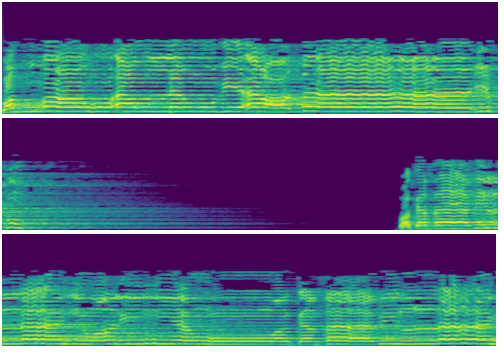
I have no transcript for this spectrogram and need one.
وَاللَّهُ أَعْلَمُ بِأَعْدَائِكُمْ ۚ. وَكَفَىٰ بِاللَّهِ وَلِيًّا وَكَفَىٰ بِاللَّهِ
